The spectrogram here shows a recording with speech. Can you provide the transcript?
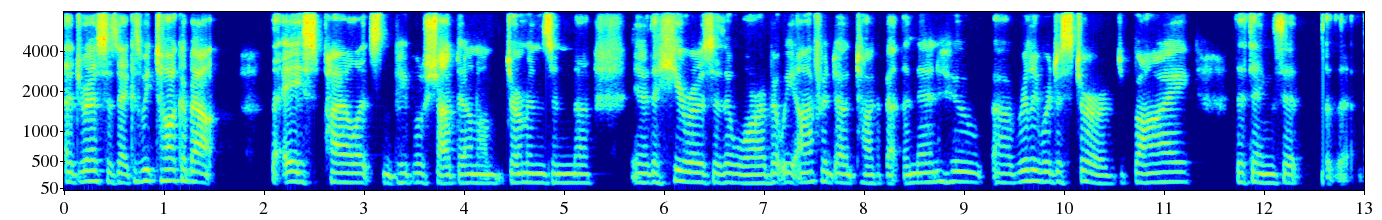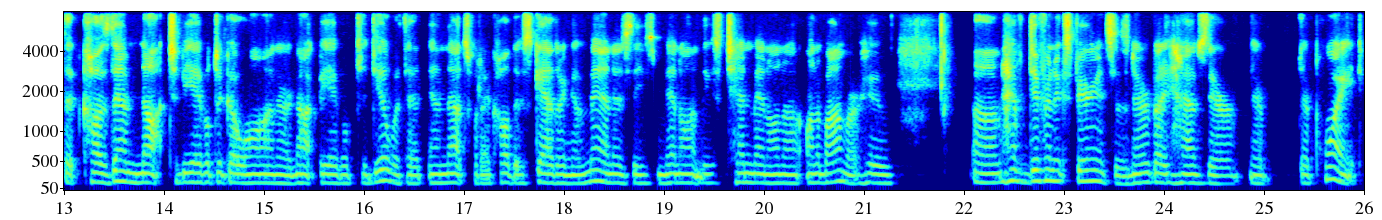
addresses that because we talk about the ace pilots and people who shot down on Germans and the, you know the heroes of the war, but we often don't talk about the men who uh, really were disturbed by the things that, that that caused them not to be able to go on or not be able to deal with it and that's what i call this gathering of men is these men on these 10 men on a on a bomber who um, have different experiences and everybody has their their their point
